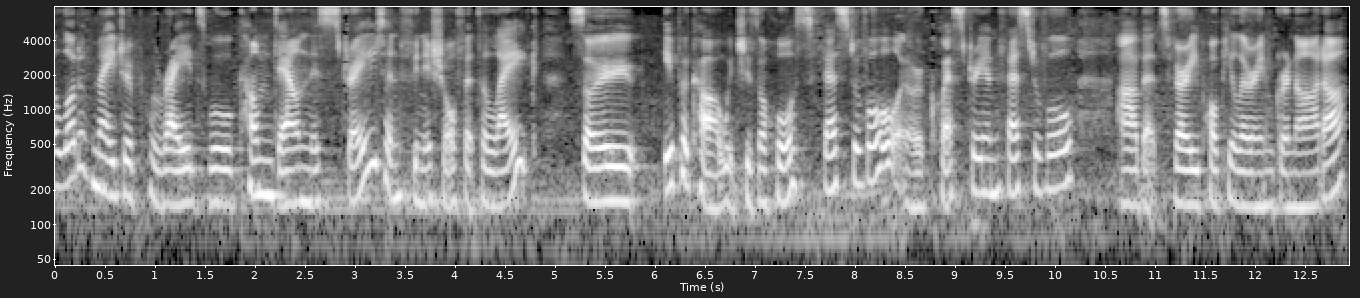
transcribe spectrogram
A lot of major parades will come down this street and finish off at the lake. So, Hipica, which is a horse festival or equestrian festival uh, that's very popular in Granada,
